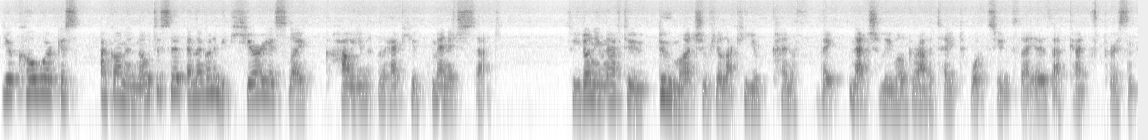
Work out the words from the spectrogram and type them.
your coworkers are going to notice it and they're going to be curious like how you the heck you manage that. So you don't even have to do much if you're lucky you kind of they naturally will gravitate towards you that, that kind of person.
